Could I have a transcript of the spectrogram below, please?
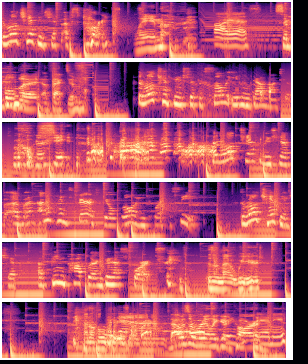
The World Championship of sports. Lame. Ah, yes. Simple but effective. The World Championship is slowly easing down onto a Oh shit. The World Championship of an unhinged Ferris wheel rolling towards the sea. The World Championship of being popular and good at sports. Isn't that weird? Had a whole page Yeah. That was a really good card. I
